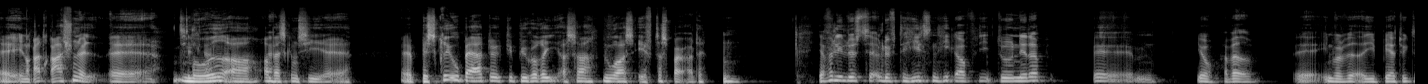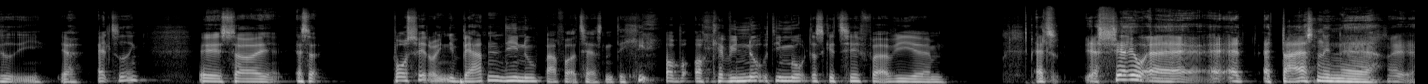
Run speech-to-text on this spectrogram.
øh en ret rationel øh, måde at, og, hvad skal man sige, øh, øh, beskrive bæredygtig byggeri, og så nu også efterspørge det. Mm. Jeg får lige lyst til at løfte det hele sådan helt op, fordi du netop øh, jo har været øh, involveret i bæredygtighed i ja, altid, ikke? Øh, så øh, altså, hvor ser du egentlig verden lige nu, bare for at tage sådan det helt, og, og kan vi nå de mål, der skal til, før vi... Øh... Altså, jeg ser jo, at, at, at der er sådan en... Øh, øh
